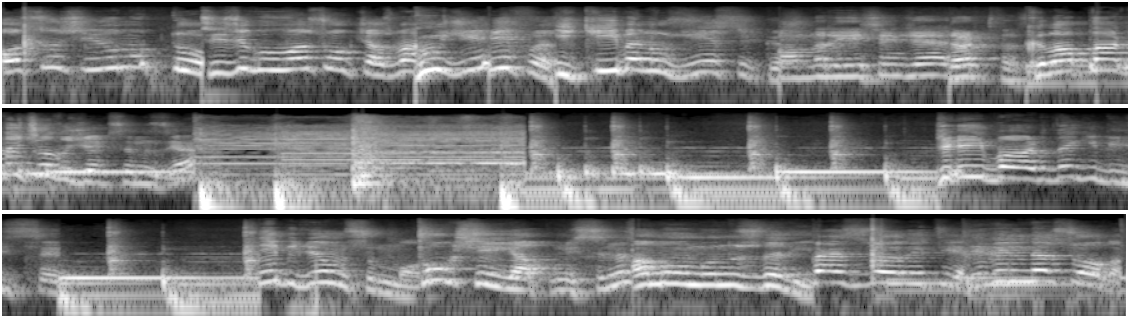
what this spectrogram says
Asıl şeyi unuttum. Sizi ruha sokacağız. Bak Gucci bir fıs. İkiyi ben Uzi'ye sıkıyorum. Onları geçince 4 fıs. Klaplarda çalacaksınız ya. Gay barda gibi hissettim. Ne biliyor musun Mo? Çok şey yapmışsınız ama umurunuzda değil. Ben size öğreteyim. Drill nasıl olur?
